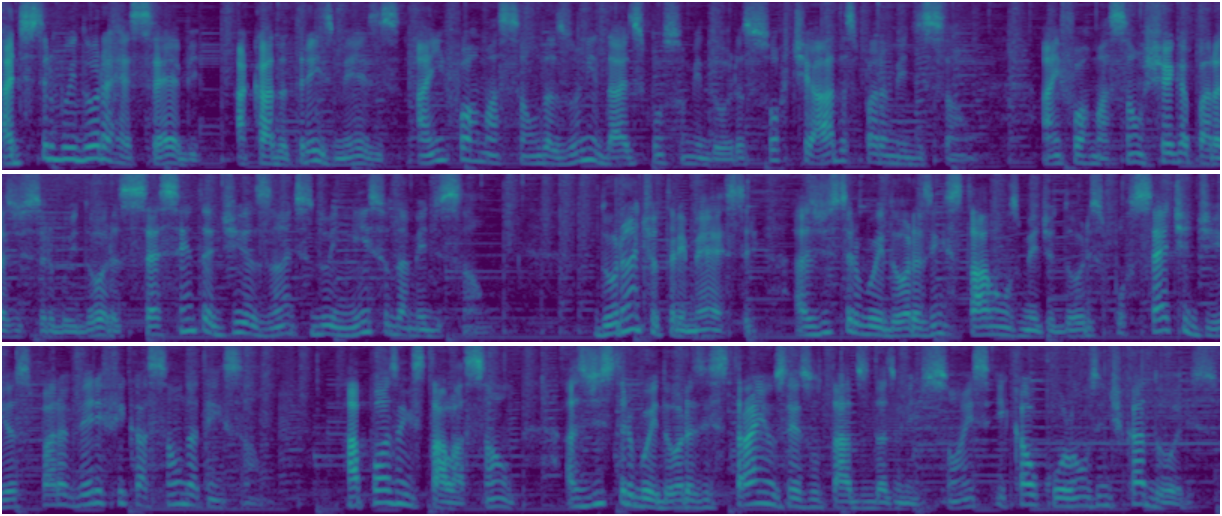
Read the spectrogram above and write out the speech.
A distribuidora recebe, a cada três meses, a informação das unidades consumidoras sorteadas para medição, a informação chega para as distribuidoras 60 dias antes do início da medição. Durante o trimestre, as distribuidoras instalam os medidores por 7 dias para verificação da tensão. Após a instalação, as distribuidoras extraem os resultados das medições e calculam os indicadores.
